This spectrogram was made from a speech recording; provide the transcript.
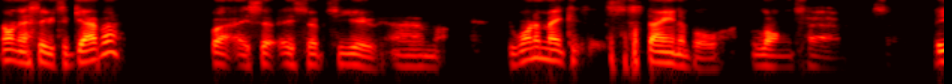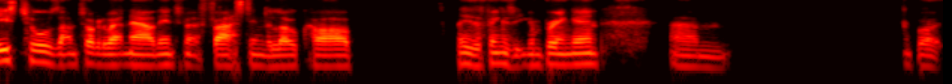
not necessarily together, but it's, it's up to you. Um, you want to make it sustainable long term. These tools I'm talking about now, the intermittent fasting, the low carb, these are things that you can bring in. Um, but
